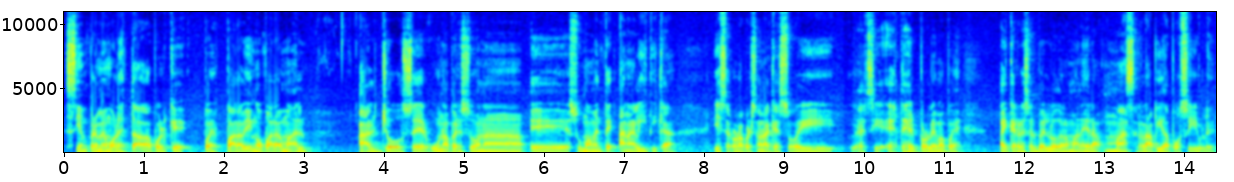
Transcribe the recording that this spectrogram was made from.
siempre me molestaba porque, pues, para bien o para mal, al yo ser una persona eh, sumamente analítica y ser una persona que soy, eh, si este es el problema, pues hay que resolverlo de la manera más rápida posible.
